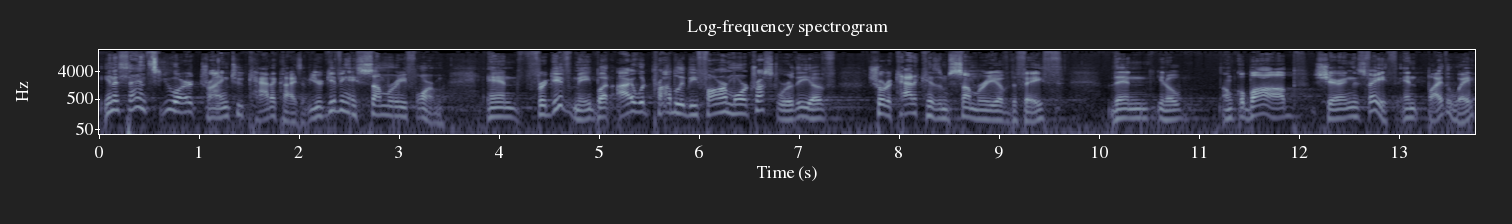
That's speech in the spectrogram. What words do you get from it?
In a sense, you are trying to catechize them. You're giving a summary form. And forgive me, but I would probably be far more trustworthy of shorter catechism summary of the faith than, you know, Uncle Bob sharing his faith. And by the way,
